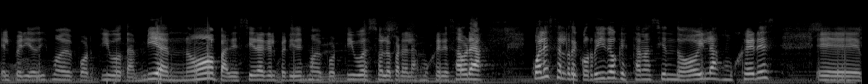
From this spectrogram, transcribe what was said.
el periodismo deportivo también, ¿no? Pareciera que el periodismo deportivo es solo para las mujeres. Ahora, ¿Cuál es el recorrido que están haciendo hoy las mujeres eh,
